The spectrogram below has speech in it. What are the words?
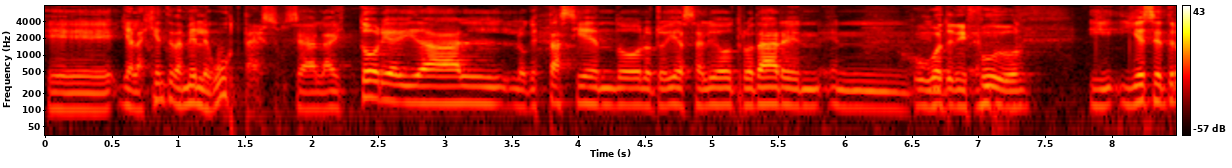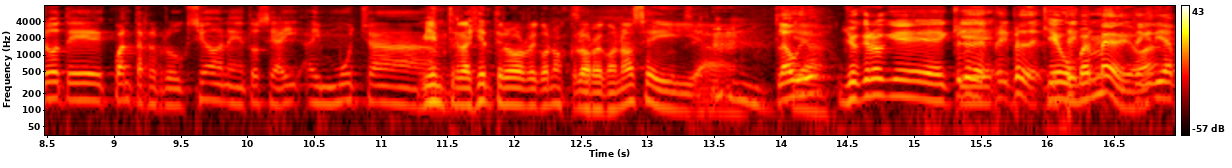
Eh, y a la gente también le gusta eso. O sea, la historia de Vidal, lo que está haciendo. El otro día salió a trotar en. en Jugó en- tenis en- fútbol. Y, y ese trote, cuántas reproducciones. Entonces hay, hay mucha. Mientras la gente lo reconoce, lo reconoce y ya- Claudio. ya. Yo creo que, que, Espérate, espérate, que es un te- buen medio. Te ¿ah? quería,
